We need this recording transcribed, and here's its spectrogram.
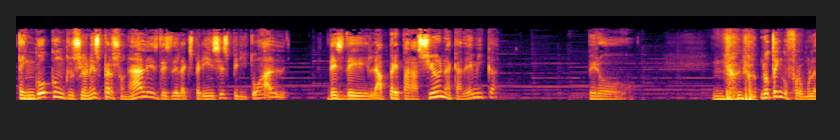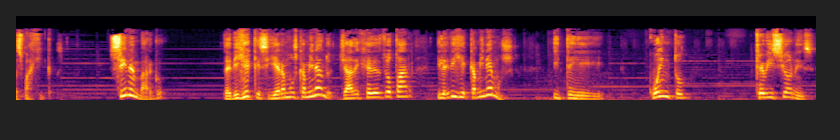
tengo conclusiones personales desde la experiencia espiritual, desde la preparación académica, pero no, tengo fórmulas mágicas. Sin embargo, le dije que siguiéramos caminando. Ya dejé de trotar y le dije, caminemos. Y te cuento qué visiones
